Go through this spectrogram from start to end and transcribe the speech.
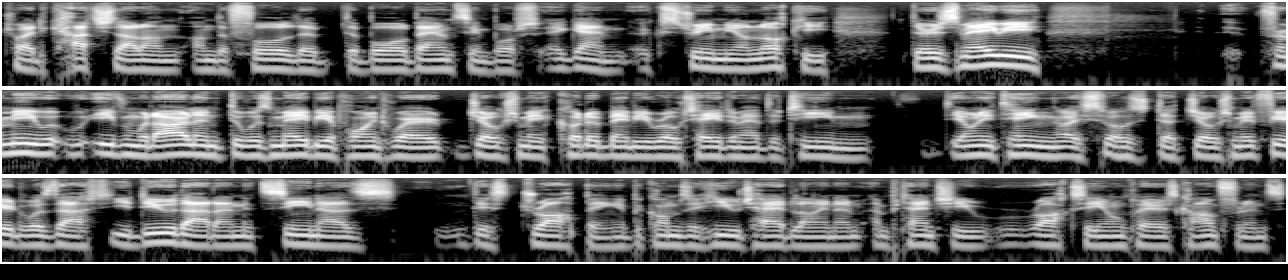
tried to catch that on, on the full, the, the ball bouncing. But again, extremely unlucky. There's maybe for me, even with Ireland, there was maybe a point where Joe Schmidt could have maybe rotated him out of the team. The only thing I suppose that Joe Schmidt feared was that you do that and it's seen as this dropping. It becomes a huge headline and, and potentially rocks a young player's confidence.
